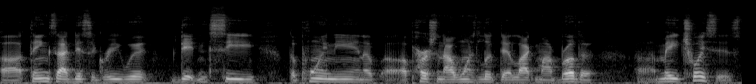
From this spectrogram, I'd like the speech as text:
Uh, things I disagree with, didn't see the point in a, a person I once looked at like my brother uh, made choices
